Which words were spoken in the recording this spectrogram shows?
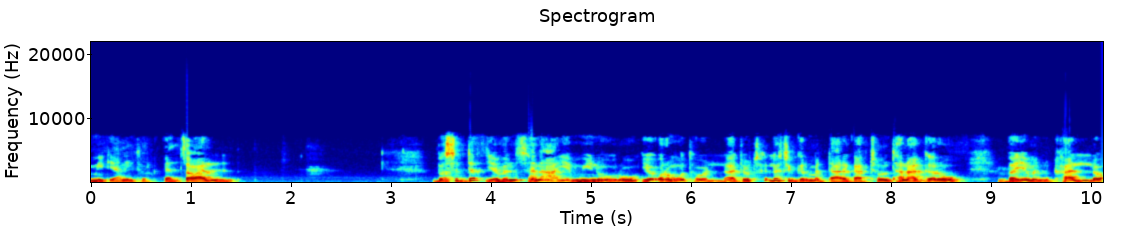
ሚዲያ ኔትወርክ ገልጸዋል። በስደት የመን ሰንዓ የሚኖሩ የኦሮሞ ተወላጆች ለችግር መዳረጋቸውን ተናገሩ። በየመን ካለው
